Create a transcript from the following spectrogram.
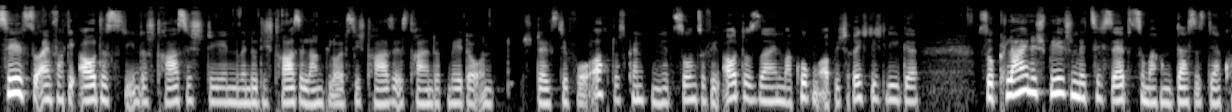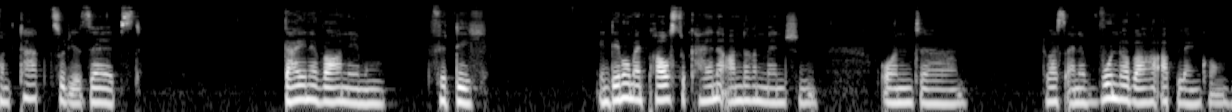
zählst du einfach die Autos, die in der Straße stehen, wenn du die Straße langläufst. Die Straße ist 300 Meter und stellst dir vor, ach, das könnten jetzt so und so viele Autos sein, mal gucken, ob ich richtig liege. So kleine Spielchen mit sich selbst zu machen, das ist der Kontakt zu dir selbst. Deine Wahrnehmung für dich. In dem Moment brauchst du keine anderen Menschen und äh, du hast eine wunderbare Ablenkung.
